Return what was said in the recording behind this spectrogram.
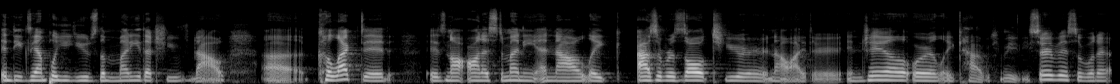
in the example you use the money that you've now uh, collected is not honest money and now like as a result you're now either in jail or like have community service or whatever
